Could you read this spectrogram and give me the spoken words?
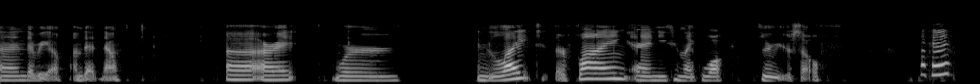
And there we go. I'm dead now. Uh, alright. We're in the light. They're flying. And you can, like, walk through yourself. Okay.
